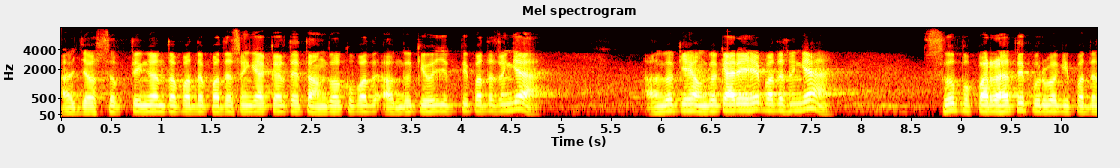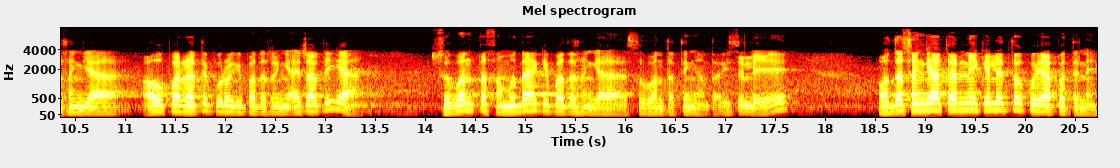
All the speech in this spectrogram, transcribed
और जब सुप्तिंगंत पद पद संज्ञा करते तो अंग को पद, अंग की हो जाती पद संज्ञा? अंग की अंग कार्य है पद संज्ञा? सुप पर रहते पूर्व की पद संज्ञा, औ पर रहते पूर्व की पद संज्ञा। ऐसा होती क्या? सुबंत समुदाय की पद संज्ञा सुबंत तिंगंत इसलिए पद संज्ञा करने के लिए तो कोई आपत्ति नहीं।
